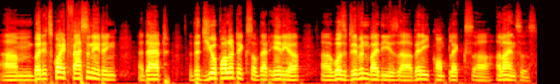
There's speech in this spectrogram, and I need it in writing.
Um, but it's quite fascinating that the geopolitics of that area uh, was driven by these uh, very complex uh, alliances.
